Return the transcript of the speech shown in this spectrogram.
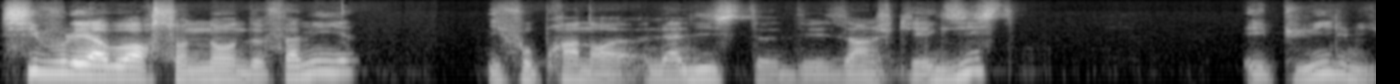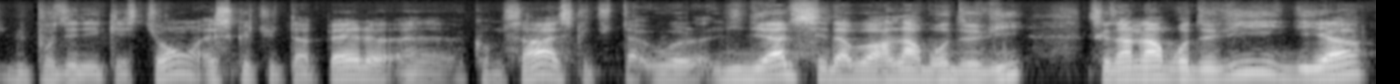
Si vous voulez avoir son nom de famille, il faut prendre la liste des anges qui existent et puis lui poser des questions. Est-ce que tu t'appelles euh, comme ça? Est-ce que tu euh, L'idéal, c'est d'avoir l'arbre de vie. Parce que dans l'arbre de vie, il y a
